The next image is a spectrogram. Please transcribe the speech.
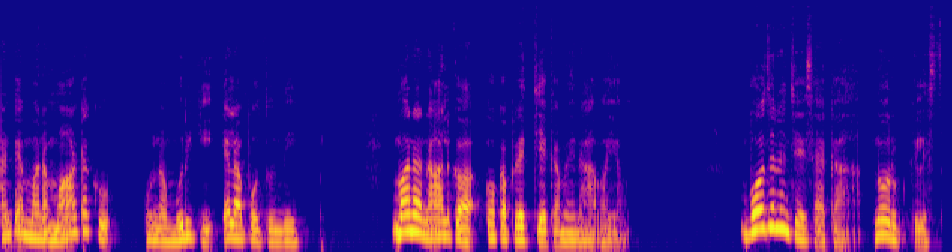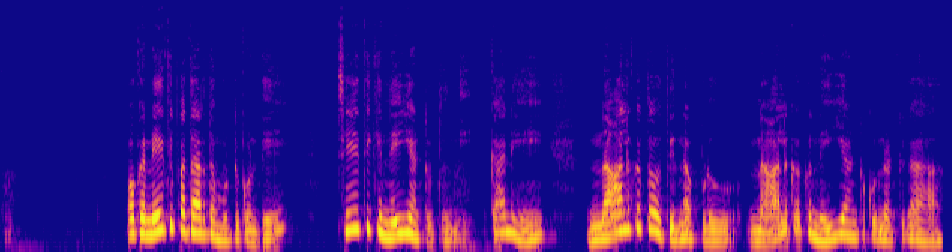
అంటే మన మాటకు ఉన్న మురికి ఎలా పోతుంది? మన నాలుక ఒక ప్రత్యేకమైన అవయవం. భోజనం చేశాక నోరు పుకిలిస్తాం ఒక నేతి పదార్థం ముట్టుకుంటే చేతికి నెయ్యి అంటుతుంది. కానీ నాలుకతో తిన్నప్పుడు నాలుకకు నెయ్యి అంటుకున్నట్టుగా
